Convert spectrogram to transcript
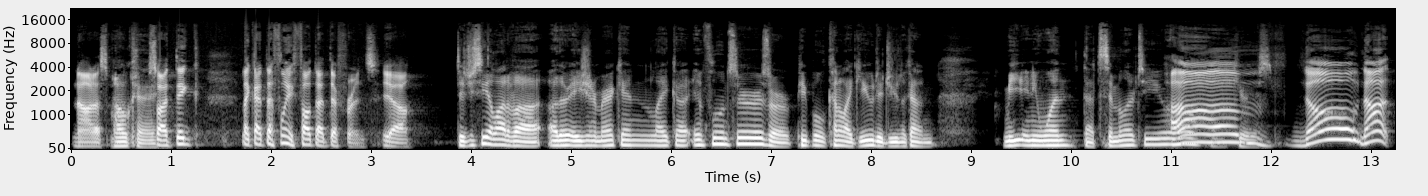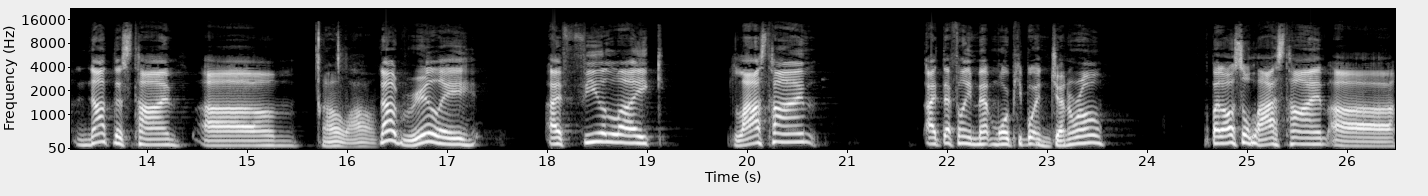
not as much. Okay. So I think, like, I definitely felt that difference. Yeah. Did you see a lot of uh, other Asian American like uh, influencers or people kind of like you? Did you kind of meet anyone that's similar to you? at all? I'm Um, no, not not this time. Um, Oh wow. not really. I feel like last time I definitely met more people in general, but also last time, uh,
